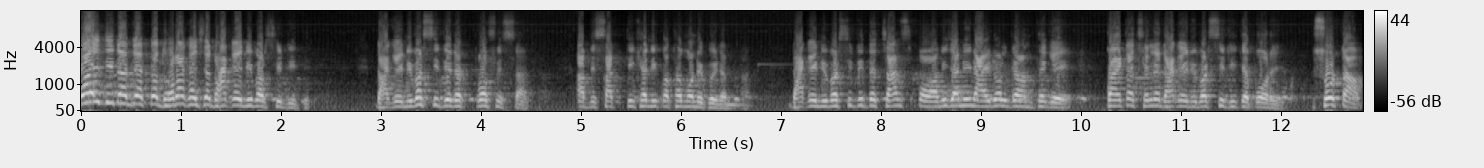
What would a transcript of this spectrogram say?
কয়দিন আগে একটা ধরা খাইছে ঢাকা ইউনিভার্সিটিতে। ঢাকা ইউনিভার্সিটির এক প্রফেসর আপনি চারটিখানি কথা মনে করেন না। ঢাকা ইউনিভার্সিটিতে চান্স পাওয়া আমি জানি না আইডল গ্রাম থেকে কয়টা ছেলে ঢাকা ইউনিভার্সিটিতে পড়ে। সোটাফ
